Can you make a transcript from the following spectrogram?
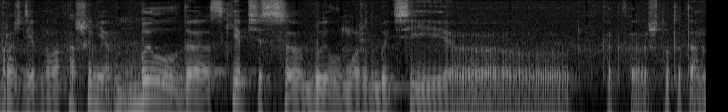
враждебного отношения. Был, да, скепсис, был, может быть, и э, как-то что-то там,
